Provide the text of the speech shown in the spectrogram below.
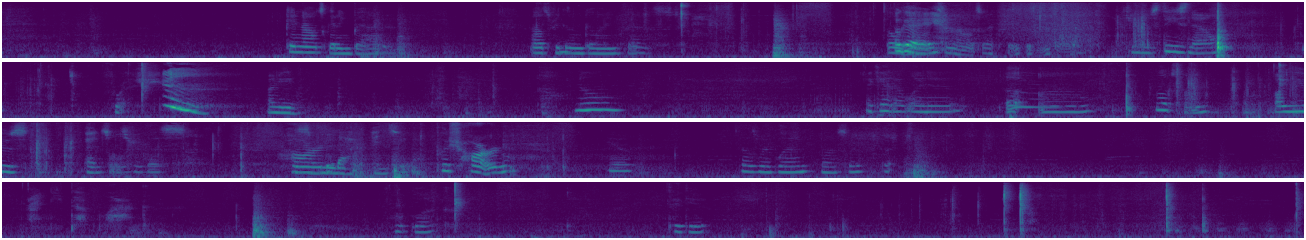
Okay, now it's getting bad. That's because I'm going fast. Oh, Okay. No, it's, no, it's actually getting bad. Can use these now. Fresh. I need. No. I can't outline it. Uh, looks fine. I'll use pencils for this. Hard. This black pencil. Push hard. Yeah. That was my plan, honestly. But I need that black. not black. Take it.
